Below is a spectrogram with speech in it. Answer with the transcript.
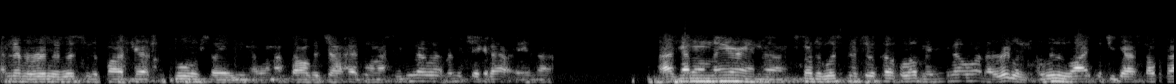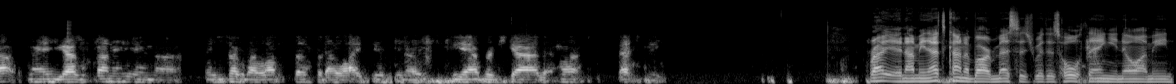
I never really listened to podcasts before, so you know, when I saw that y'all had one, I said, you know what, let me check it out, and uh, I got on there and uh, started listening to a couple of them, and you know what, I really, I really like what you guys talk about. Man, you guys are funny, and uh, and you talk about a lot of stuff that I like, and you know, the average guy that hunts, that's me. Right, and I mean that's kind of our message with this whole thing. You know, I mean,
